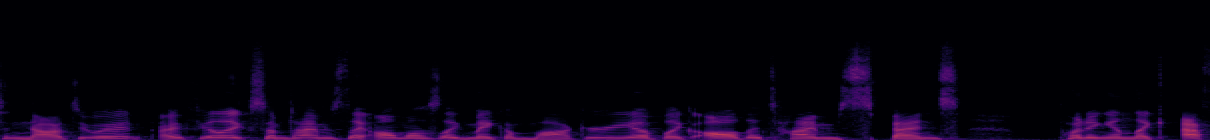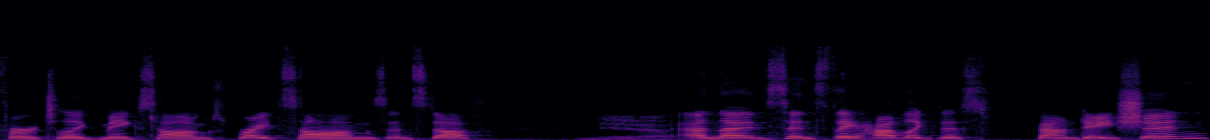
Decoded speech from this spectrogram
to not do it. I feel like sometimes they almost like make a mockery of like all the time spent putting in like effort to like make songs, write songs and stuff. Yeah. And then since they have like this foundation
